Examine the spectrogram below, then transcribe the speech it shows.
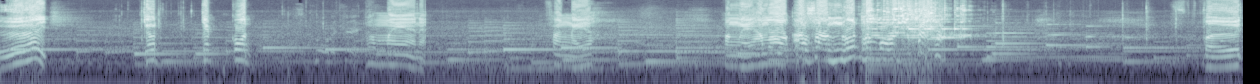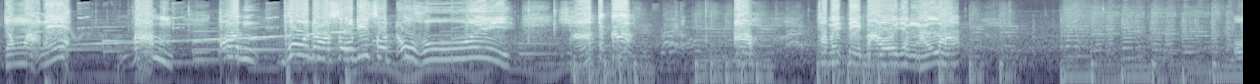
เอ้ยจดจะกดทำไมอะเนี่ยฝั่งไหนอะฝั่งไหนทำออก เอาฝั่งนู้นทำออก เปิดจังหวะนี้บัมต้นผู้โดดสูงที่สุด โอ้โหยชาตะกร้าอ้าทำไมเตะเบาอย่างนั้นล่ะ โอ้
